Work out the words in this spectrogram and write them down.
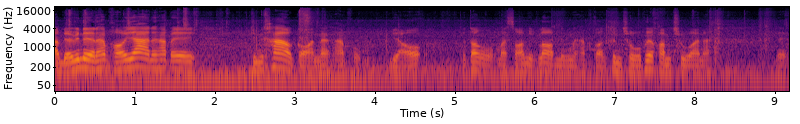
ครับเดี๋ยววินเนอร์นะครับขออนุญาตนะครับไปกินข้าวก่อนนะครับ ผมเดี๋ยวจะต้องมาซ้อมอีกรอบนึงนะครับ ก่อนขึ้นโชว์เพื่อความชัวร์นะเนี่ย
